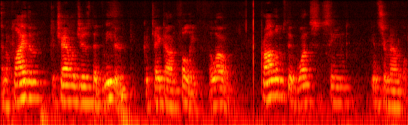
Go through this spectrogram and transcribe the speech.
and apply them to challenges that neither could take on fully alone. Problems that once seemed insurmountable.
